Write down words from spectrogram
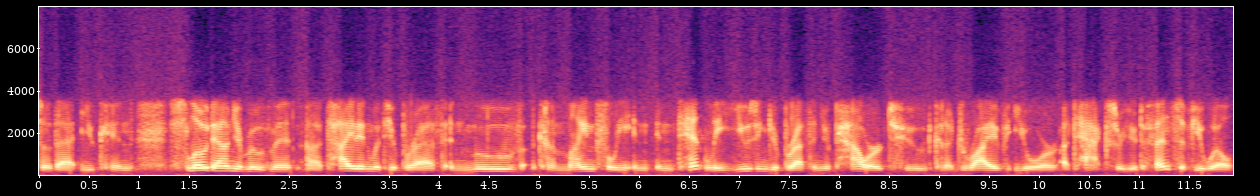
so that you can slow down your movement, uh, tie it in with your breath, and move kind of mindfully and intently using your breath and your power to kind of drive your attacks or your defense, if you will.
